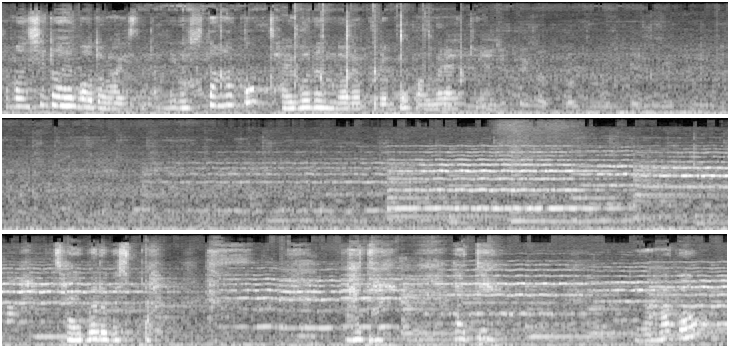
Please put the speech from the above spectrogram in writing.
한번 시도해보도록 하겠습니다. 이거 시도하고 잘 부르는 노래 부르고 마무리할게요. 잘 부르고 싶다. 화이팅, 화이팅. 이거 하고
